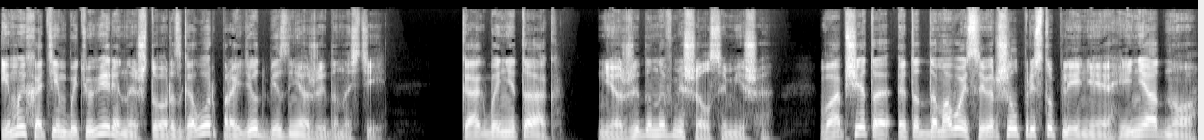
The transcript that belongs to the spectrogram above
и мы хотим быть уверены, что разговор пройдет без неожиданностей». «Как бы не так», — неожиданно вмешался Миша. «Вообще-то этот домовой совершил преступление, и не одно.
